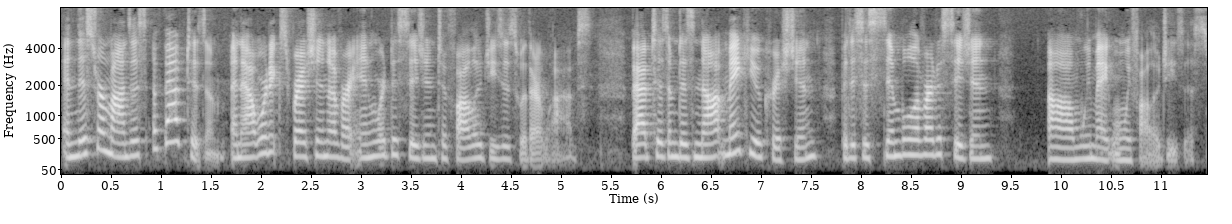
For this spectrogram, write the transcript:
And this reminds us of baptism, an outward expression of our inward decision to follow Jesus with our lives. Baptism does not make you a Christian, but it's a symbol of our decision um, we make when we follow Jesus.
